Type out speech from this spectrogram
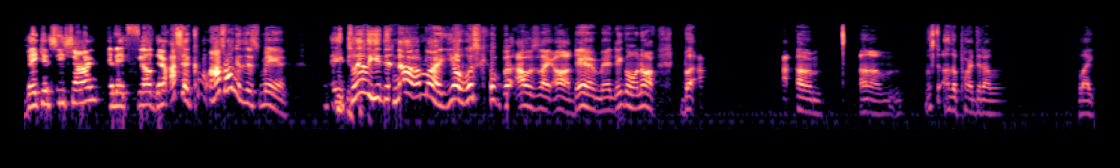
vacancy sign and it fell down, I said, "Come on, how strong is this man?" And clearly, he did not. I'm like, "Yo, what's?" go-" But I was like, "Oh, damn, man, they're going off." But I- I- um, um, what's the other part that I like?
